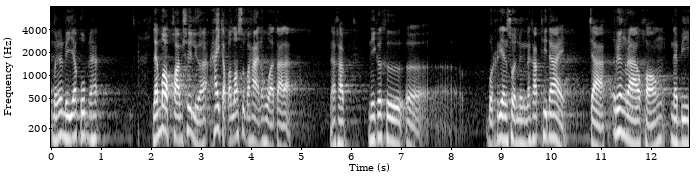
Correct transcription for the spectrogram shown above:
เหมือนนบียะกุบนะฮะและมอบความช่วยเหลือให้กับอัลลอฮฺสุบฮานะฮุวตาละนะครับ นี่ก็คือบทเรียนส่วนหนึ่งนะครับที่ได้จากเรื่องราวของนบี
